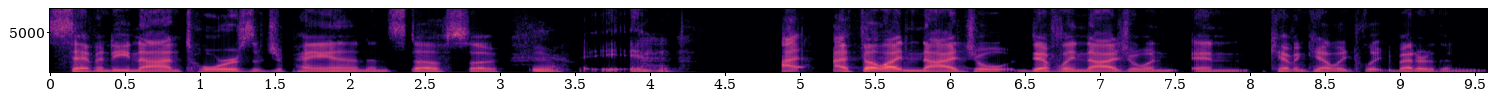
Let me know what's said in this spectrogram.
seventy nine tours of Japan and stuff. So Yeah. it- I I felt like Nigel, definitely Nigel and and Kevin Kelly clicked better than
